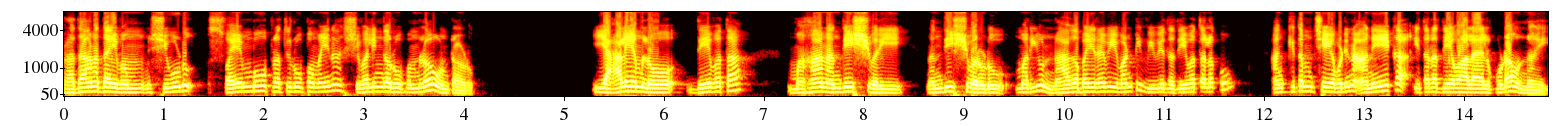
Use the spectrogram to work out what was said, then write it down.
ప్రధాన దైవం శివుడు స్వయంభూ ప్రతిరూపమైన శివలింగ రూపంలో ఉంటాడు. ఈ ఆలయంలో దేవత మహానందీశ్వరి నందీశ్వరుడు మరియు నాగభైరవి వంటి వివిధ దేవతలకు అంకితం చేయబడిన అనేక ఇతర దేవాలయాలు కూడా ఉన్నాయి.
